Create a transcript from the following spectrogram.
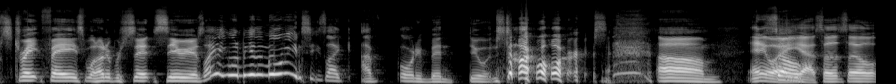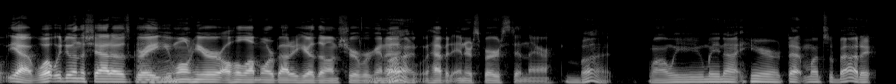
straight face, one hundred percent serious. Like, you want to be in the movie? And she's like, I've already been doing Star Wars. Um, Anyway, So- Mm-hmm. yeah. So so yeah, what we do in the shadows, great. You won't hear a whole lot more about it here, though. I'm sure we're gonna have it interspersed in there. but while we may not hear that much about it,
